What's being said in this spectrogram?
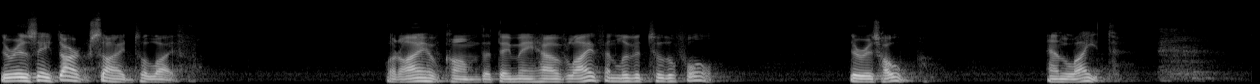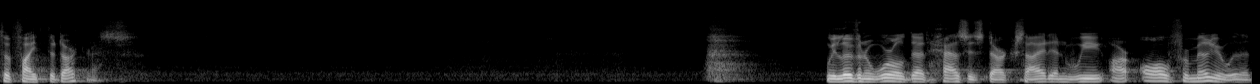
There is a dark side to life. But I have come that they may have life and live it to the full there is hope and light to fight the darkness. We live in a world that has its dark side, and we are all familiar with it,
